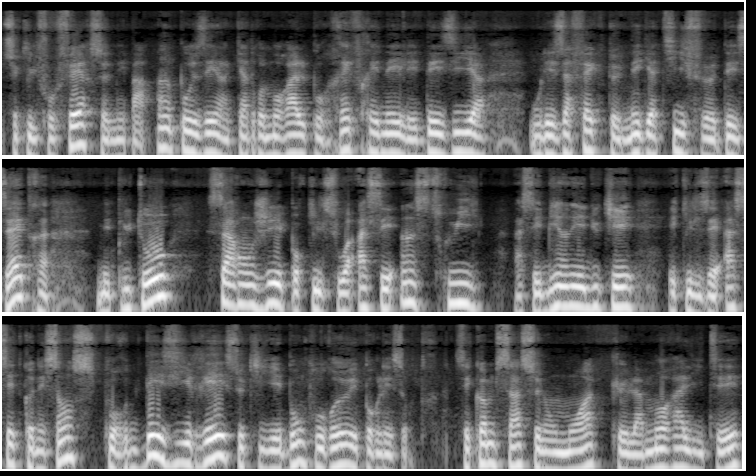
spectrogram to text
ce qu'il faut faire, ce n'est pas imposer un cadre moral pour réfréner les désirs ou les affects négatifs des êtres, mais plutôt s'arranger pour qu'ils soient assez instruits, assez bien éduqués et qu'ils aient assez de connaissances pour désirer ce qui est bon pour eux et pour les autres. C'est comme ça, selon moi, que la moralité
